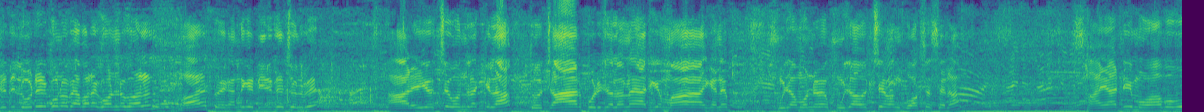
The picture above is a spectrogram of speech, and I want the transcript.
যদি লোডের কোনো ব্যাপারে গন্ডগোল হয়, তো এখান থেকে ডিজিতে চলবে। আর এই হচ্ছে বন্ধুরা ক্লাব। তো যার পরিচালনায় আজকে মা এখানে পূজা মণ্ডপে পূজা হচ্ছে এবং বক্সে সেরা। সায়াটি মহাবাবু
